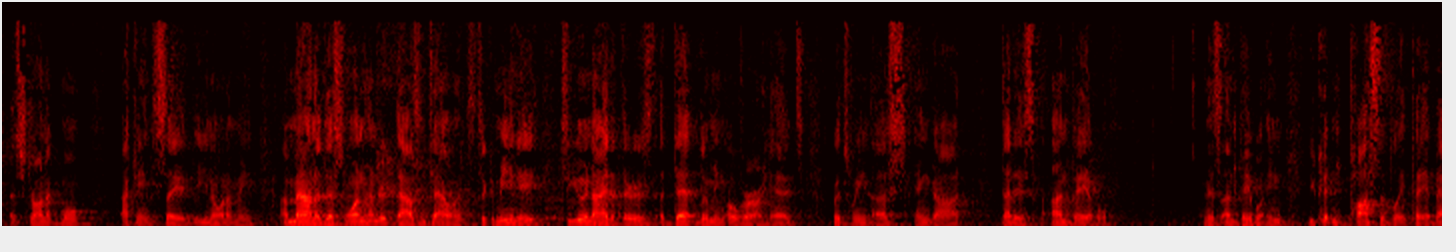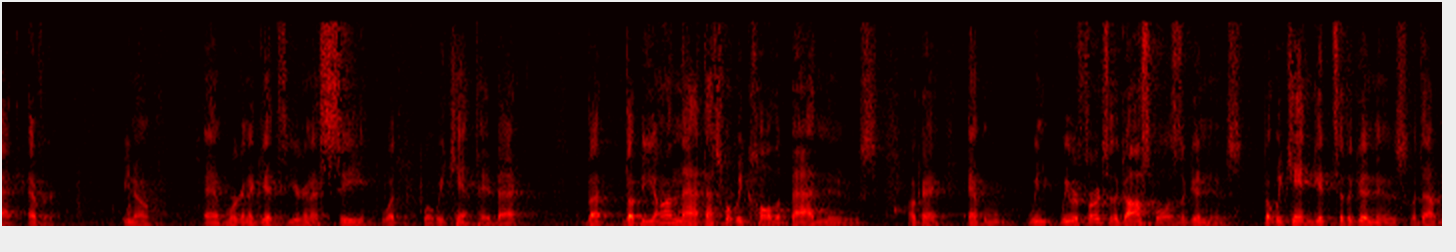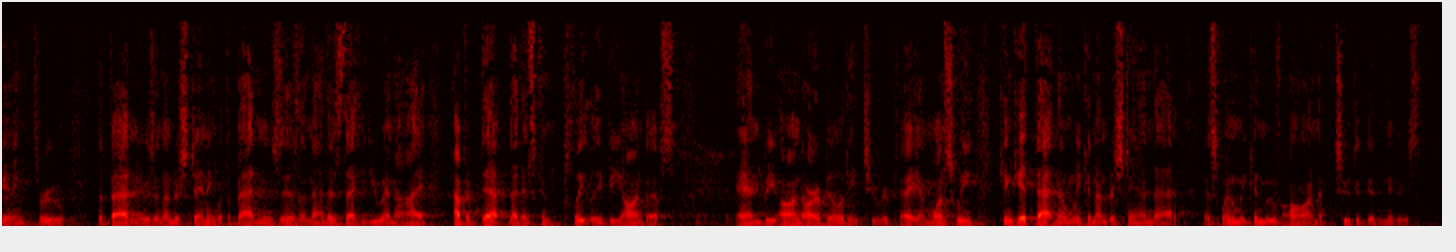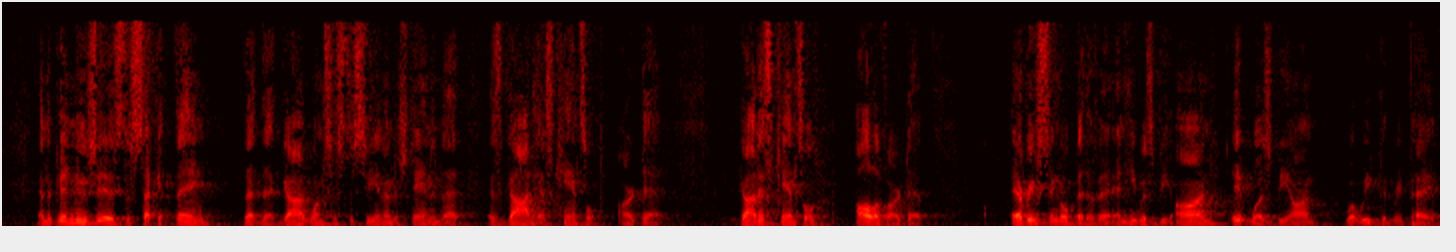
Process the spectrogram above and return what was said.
astronomical, I can't say it, but you know what I mean, amount of this 100,000 talents to communicate to you and I that there is a debt looming over our heads between us and God that is unpayable. And it's unpayable. And you couldn't possibly pay it back ever. You know, and we're going to get, you're going to see what, what we can't pay back. But, but beyond that, that's what we call the bad news. Okay? And we, we refer to the gospel as the good news. But we can't get to the good news without getting through the bad news and understanding what the bad news is. And that is that you and I have a debt that is completely beyond us and beyond our ability to repay. And once we can get that and then we can understand that, is when we can move on to the good news. And the good news is the second thing that, that God wants us to see and understand, and that is God has canceled our debt. God has canceled all of our debt, every single bit of it, and He was beyond, it was beyond what we could repay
